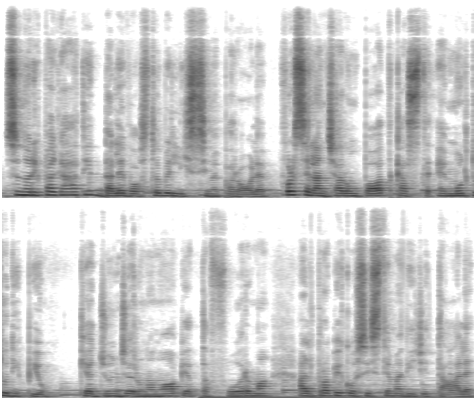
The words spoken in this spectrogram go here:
sono ripagati dalle vostre bellissime parole. Forse lanciare un podcast è molto di più che aggiungere una nuova piattaforma al proprio ecosistema digitale,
